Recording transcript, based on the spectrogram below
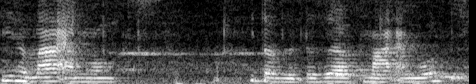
These are my emeralds. He doesn't deserve my emeralds.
